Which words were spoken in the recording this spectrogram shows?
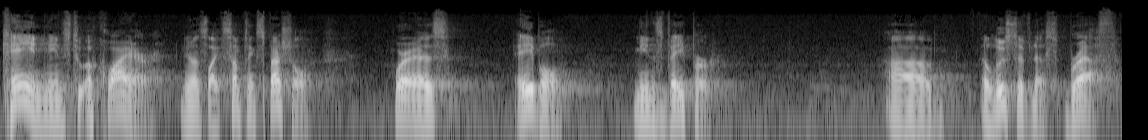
Cain means to acquire. You know, it's like something special. Whereas Abel means vapor uh, elusiveness, breath,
